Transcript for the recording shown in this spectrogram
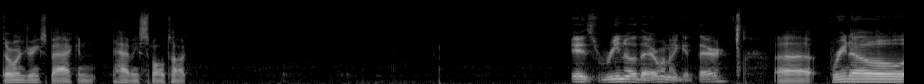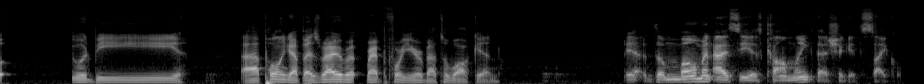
throwing drinks back and having small talk. Is Reno there when I get there? Uh, Reno would be uh, pulling up as right right before you're about to walk in. Yeah, the moment I see his comm link, that shit gets cycled.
